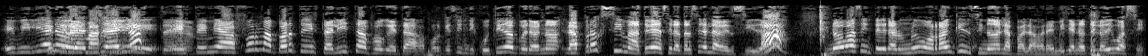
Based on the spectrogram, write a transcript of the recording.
Emiliano este, mira, forma parte de esta lista porque está, porque es indiscutida, pero no. La próxima, te voy a decir, la tercera es la vencida. ¡Ah! No vas a integrar un nuevo ranking si no das la palabra, Emiliano, te lo digo así.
